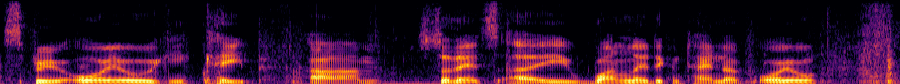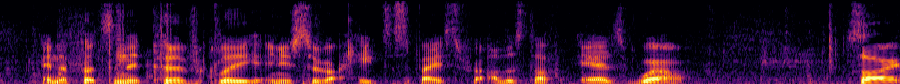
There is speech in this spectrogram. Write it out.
spare oil. You can keep, um, so that's a one litre container of oil, and it fits in there perfectly, and you still got heaps of space for other stuff as well. So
